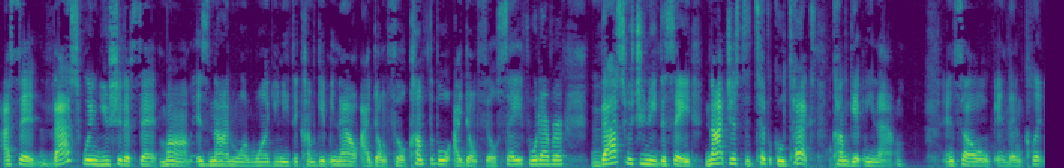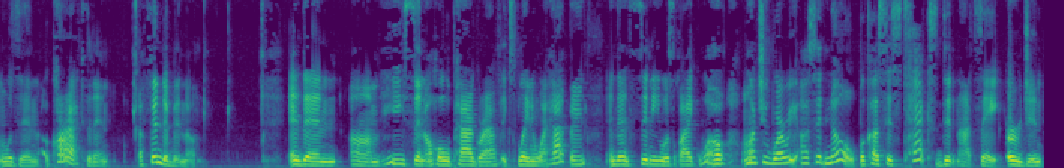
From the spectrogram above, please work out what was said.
I said, that's when you should have said, Mom, is 911. You need to come get me now. I don't feel comfortable. I don't feel safe, whatever. That's what you need to say, not just a typical text, come get me now. And so, and then Clinton was in a car accident, a fender bender. And then um, he sent a whole paragraph explaining what happened. And then Sydney was like, well, aren't you worried? I said, no, because his text did not say urgent.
